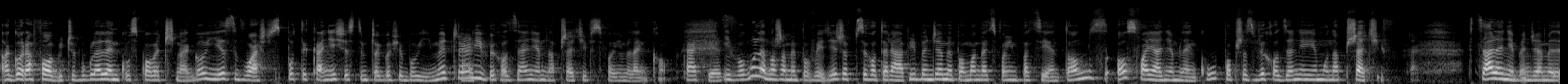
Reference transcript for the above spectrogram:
agorafobii, czy w ogóle lęku społecznego jest właśnie spotykanie się z tym, czego się boimy, czyli tak. wychodzeniem naprzeciw swoim lękom. Tak jest. I w ogóle możemy powiedzieć, że w psychoterapii będziemy pomagać swoim pacjentom z oswajaniem lęku poprzez wychodzenie jemu naprzeciw. Tak. Wcale nie będziemy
